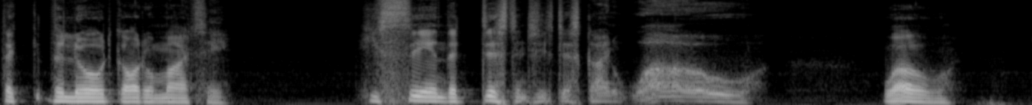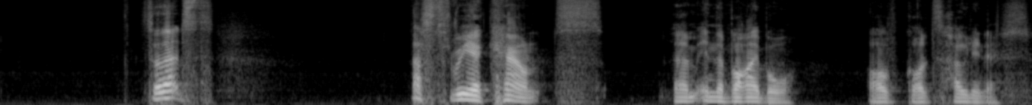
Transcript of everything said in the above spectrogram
the, the Lord God Almighty. He's seeing the distance. He's just going, whoa, whoa. So that's, that's three accounts um, in the Bible of God's holiness.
